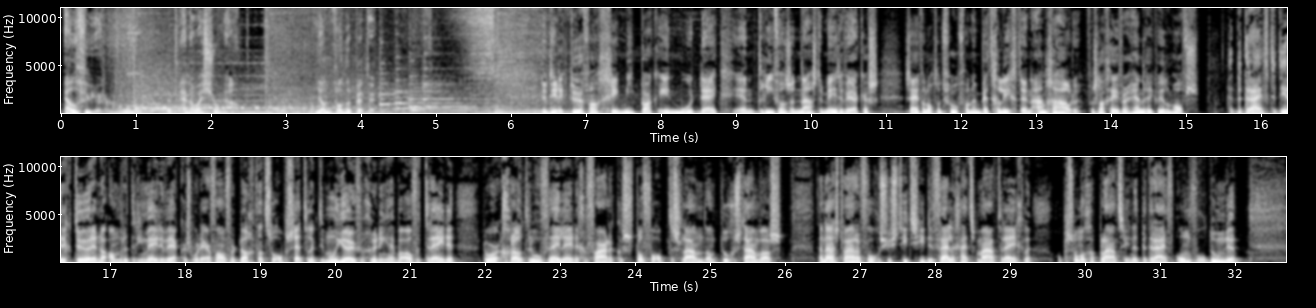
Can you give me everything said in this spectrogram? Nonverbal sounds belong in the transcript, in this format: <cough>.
11 uur. Het NOS-journaal. Jan van der Putten. De directeur van Chemiepak in Moerdijk en drie van zijn naaste medewerkers... zijn vanochtend vroeg van hun bed gelicht en aangehouden. Verslaggever Hendrik Willem Hofs. Het bedrijf, de directeur en de andere drie medewerkers worden ervan verdacht dat ze opzettelijk de milieuvergunning hebben overtreden door grotere hoeveelheden gevaarlijke stoffen op te slaan dan toegestaan was. Daarnaast waren volgens justitie de veiligheidsmaatregelen op sommige plaatsen in het bedrijf onvoldoende.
